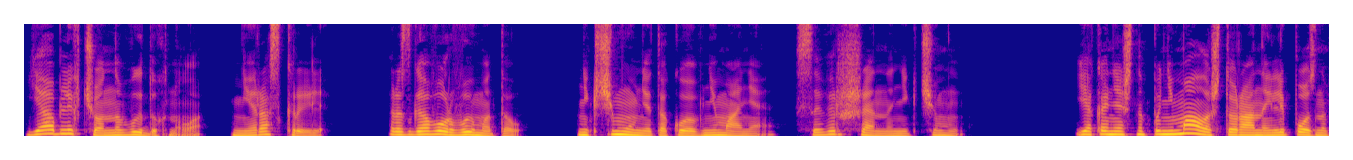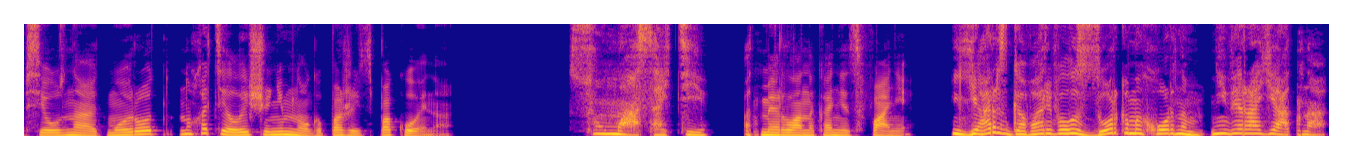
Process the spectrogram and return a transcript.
Я облегченно выдохнула. Не раскрыли. Разговор вымотал. Ни к чему мне такое внимание. Совершенно ни к чему. Я, конечно, понимала, что рано или поздно все узнают мой род, но хотела еще немного пожить спокойно. «С ума сойти!» — отмерла наконец Фанни. «Я разговаривала с Зорком и Хорном! Невероятно!»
